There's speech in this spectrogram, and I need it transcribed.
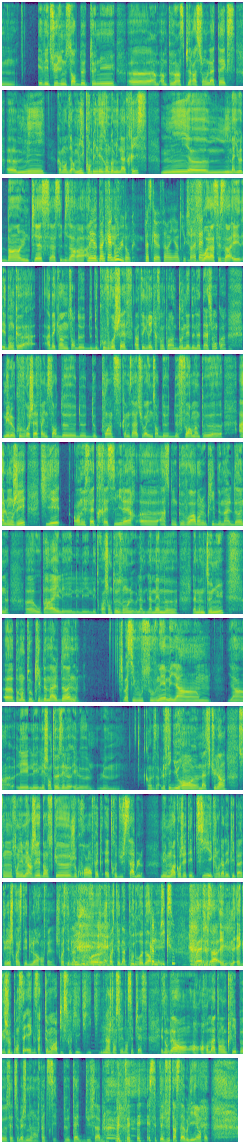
est vêtue d'une sorte de tenue euh, un, un peu inspiration latex, euh, mi comment dire mi combinaison dominatrice, mi euh, mi maillot de bain, une pièce. C'est assez bizarre à. à- Mais à d'un décrire. cagoule, donc. Parce que, enfin, il y a un truc sur la tête. Voilà, c'est ça. Et, et donc, euh, avec une sorte de, de- de couvre-chef intégré qui ressemble un peu à un bonnet de natation, quoi. Mais le couvre-chef a une sorte de, de, de pointe comme ça, tu vois, une sorte de, de forme un peu euh, allongée qui est en effet très similaire euh, à ce qu'on peut voir dans le clip de Maldon, euh, où pareil les, les, les trois chanteuses ont le- la, la même euh, la même tenue. Pendant tout le clip de Maldon, je sais pas si vous vous souvenez, mais il y a un il y a un- les, les, les chanteuses et le et le, le appelle ça, le figurant euh, masculin sont, sont immergés dans ce que je crois en fait être du sable. Mais moi, quand j'étais petit et que je regardais le clip à la télé, je croyais que c'était de l'or en fait. Je croyais que c'était de la poudre, euh, je croyais que c'était de la poudre d'or. Comme mais- Picsou. Ouais, c'est ça. Et, et je pensais exactement à Picsou qui, qui, qui nage dans ses, dans ses pièces. Et donc là, en, en, en rematant le clip euh, cette semaine, je me dis, en fait, c'est peut-être du sable. c'est peut-être juste un sablier, en fait.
